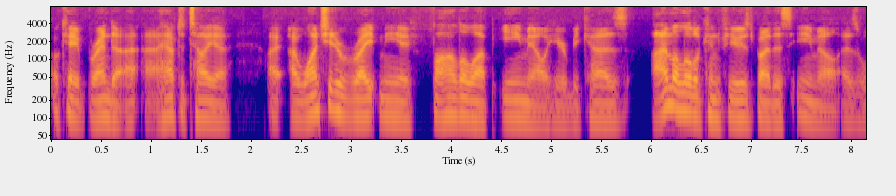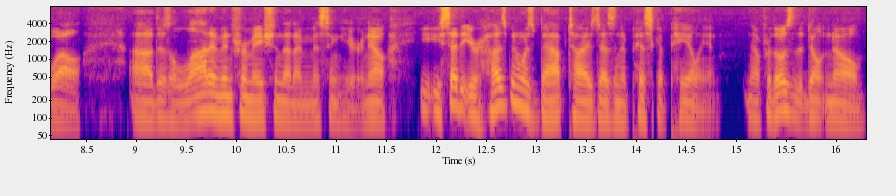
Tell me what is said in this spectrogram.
Okay, Brenda, I, I have to tell you, I, I want you to write me a follow up email here because I'm a little confused by this email as well. Uh, there's a lot of information that I'm missing here. Now, you, said that your husband was baptized as an Episcopalian. Now, for those that don't know,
